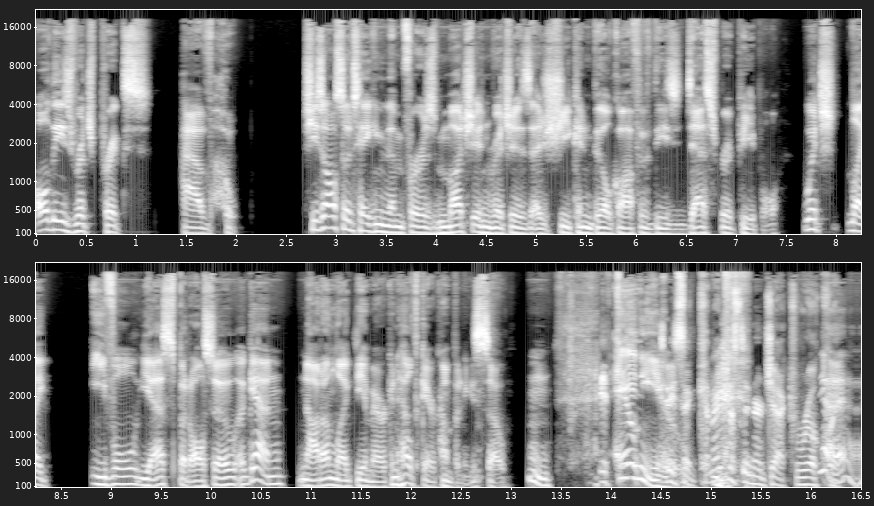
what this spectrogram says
all these rich pricks have hope. She's also taking them for as much in riches as she can bilk off of these desperate people, which, like, evil, yes, but also, again, not unlike the American healthcare companies. So, hmm. If you. Jason, can I just interject real yeah, quick? yeah,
